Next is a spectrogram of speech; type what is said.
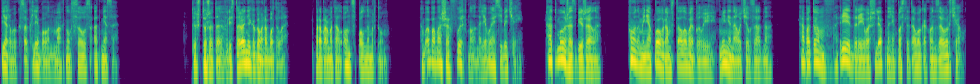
Первый кусок хлеба он махнул соус от мяса. «Ты что же это, в ресторане каком работала?» Пробормотал он с полным ртом. Баба Маша фыркнула, наливая себе чай. «От мужа сбежала. Он у меня поваром столовой был и меня научил заодно. А потом рейдеры его шлепнули после того, как он заурчал.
